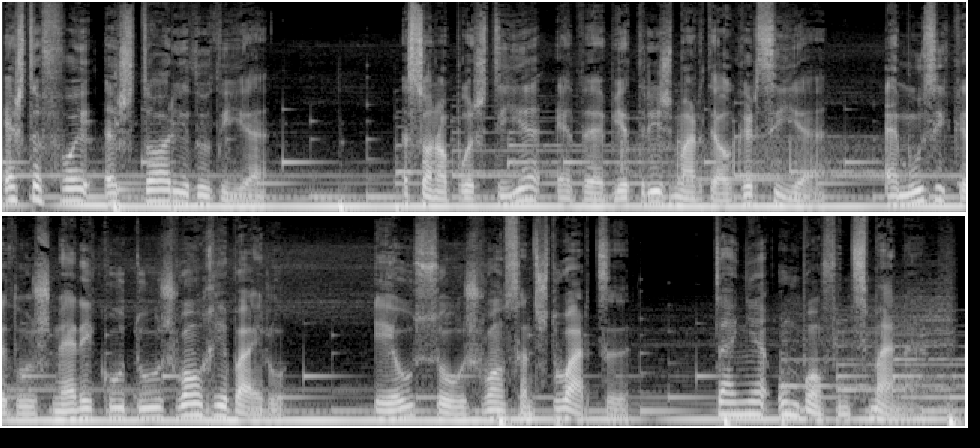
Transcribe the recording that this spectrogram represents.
Esta foi a história do dia. A sonoplastia é da Beatriz Martel Garcia, a música do genérico do João Ribeiro. Eu sou o João Santos Duarte. Tenha um bom fim de semana.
